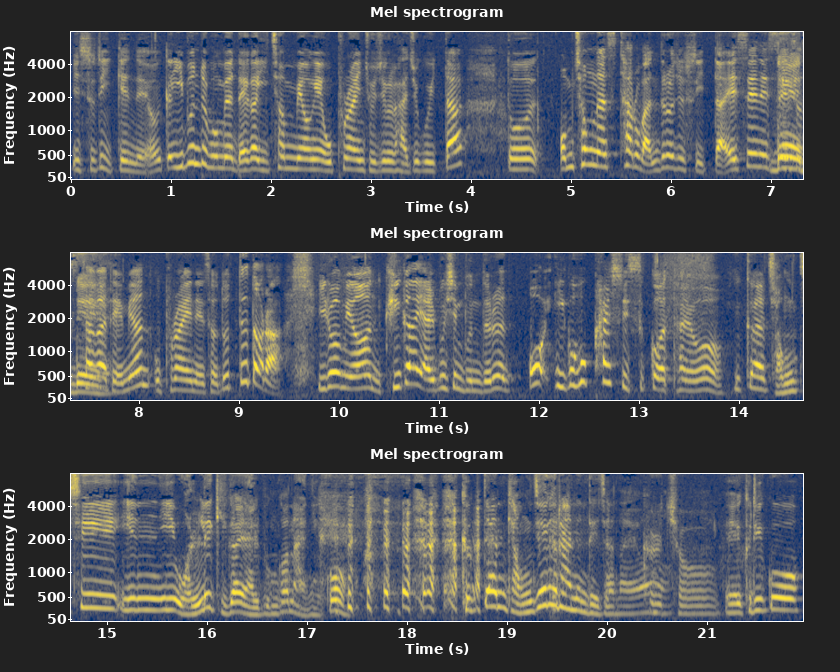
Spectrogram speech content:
일 수도 있겠네요. 그러니까 이분들 보면 내가 2천 명의 오프라인 조직을 가지고 있다. 또 엄청난 스타로 만들어줄 수 있다. SNS에서 네, 스타가 네. 되면 오프라인에서도 뜨더라. 이러면 귀가 얇으신 분들은 어 이거 혹할 수 있을 것 같아요. 그러니까 정치인이 원래 귀가 얇은 건 아니고 극단 경쟁을 하는 데잖아요. 그렇죠. 예, 그리고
